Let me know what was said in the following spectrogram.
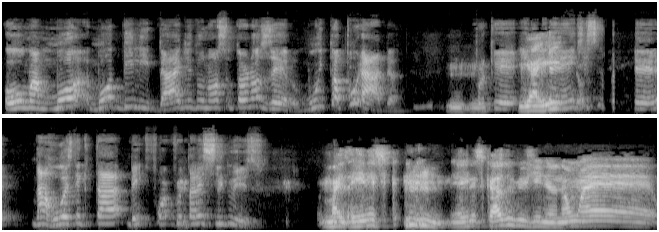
ou uma mo mobilidade do nosso tornozelo, muito apurada. Uhum. Porque e é aí... diferente se você, na rua você tem que estar tá bem fortalecido isso. Mas aí nesse, aí nesse caso, Virgínia, não é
